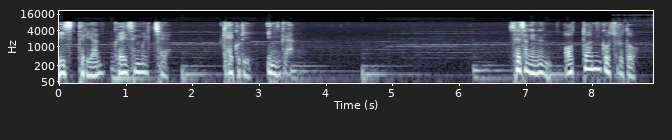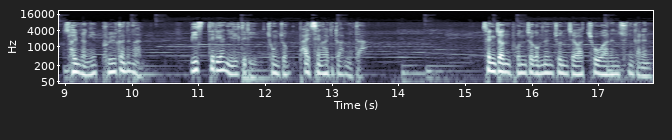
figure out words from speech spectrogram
미스테리한 괴생물체 개구리 인간 세상에는 어떠한 것으로도 설명이 불가능한 미스테리한 일들이 종종 발생하기도 합니다. 생전 본 적 없는 존재와 좋아하는 순간은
